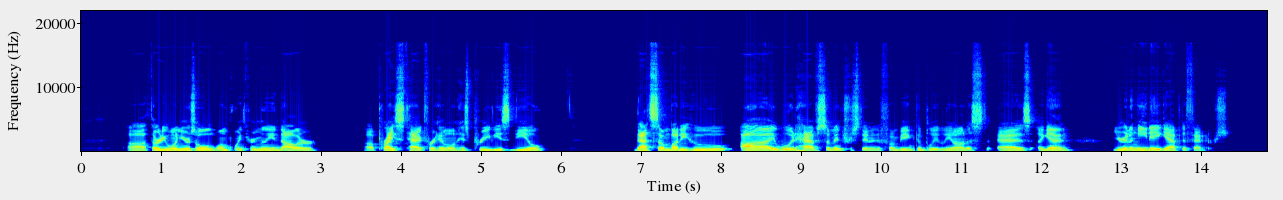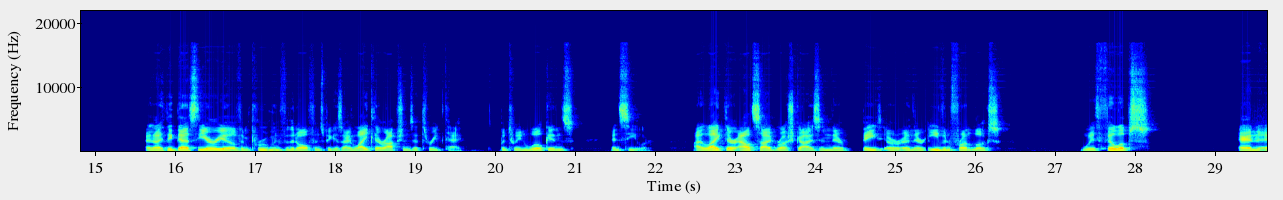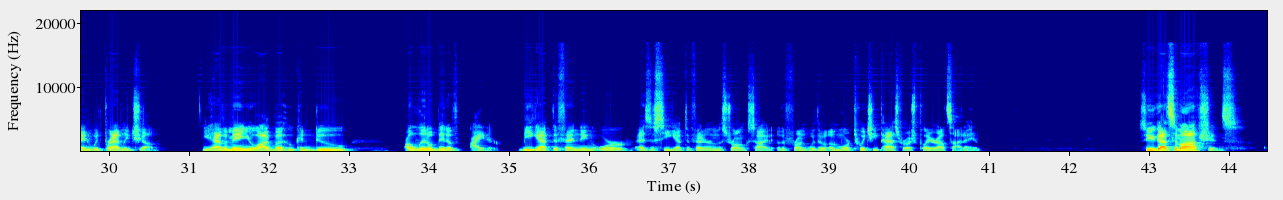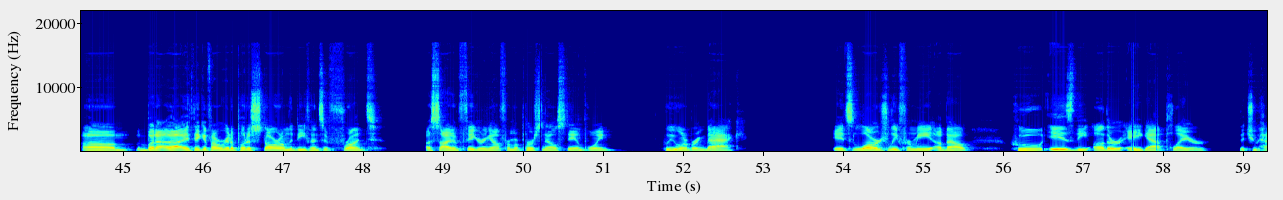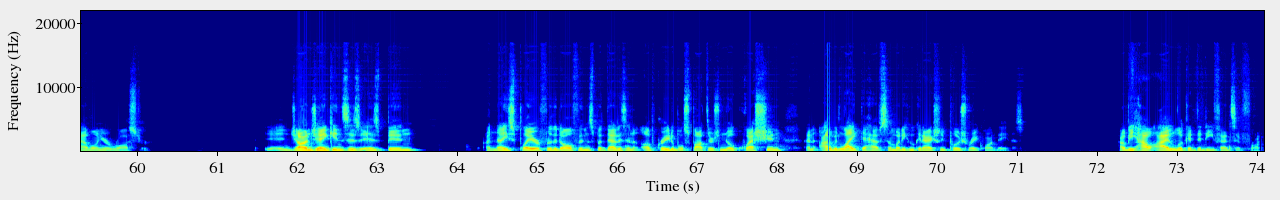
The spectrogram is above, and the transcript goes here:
Uh, 31 years old, $1.3 million uh, price tag for him on his previous deal that's somebody who I would have some interest in. If I'm being completely honest, as again, you're going to need A gap defenders. And I think that's the area of improvement for the Dolphins because I like their options at three tech between Wilkins and Sieler. I like their outside rush guys and their base or and their even front looks with Phillips and and with Bradley Chubb. You have Emmanuel Ogbah who can do a little bit of either. B gap defending or as a C gap defender on the strong side of the front with a, a more twitchy pass rush player outside of him. So you got some options. Um, but I, I think if I were going to put a star on the defensive front, aside of figuring out from a personnel standpoint who you want to bring back, it's largely for me about who is the other A gap player that you have on your roster. And John Jenkins has, has been a nice player for the Dolphins, but that is an upgradable spot. There's no question. And I would like to have somebody who can actually push Raekwon Davis. That'll be how I look at the defensive front.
